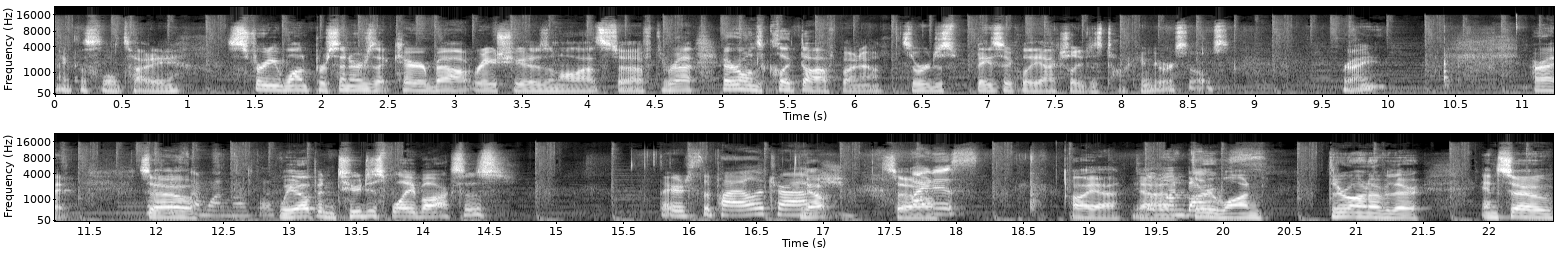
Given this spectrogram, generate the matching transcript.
make this a little tidy. It's for you one percenters that care about ratios and all that stuff. The re- everyone's clicked off by now. So we're just basically actually just talking to ourselves, right? All right. So Someone with us. we opened two display boxes. There's the pile of trash. Yep. So Minus Oh yeah, yeah. one threw box. one, through one over there, and so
